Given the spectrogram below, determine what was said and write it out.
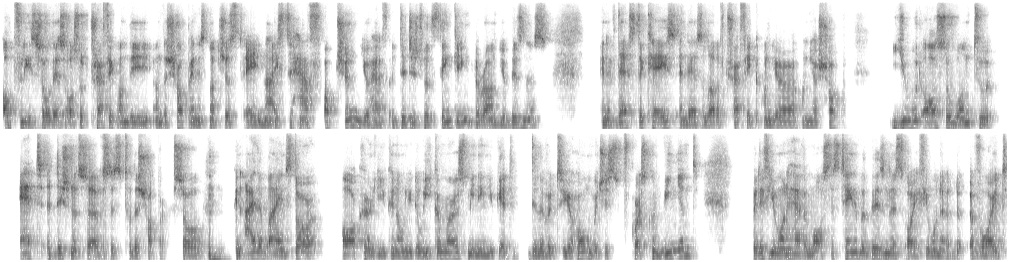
hopefully so there's also traffic on the on the shop, and it's not just a nice to have option. You have a digital thinking around your business. And if that's the case, and there's a lot of traffic on your on your shop, you would also want to add additional services to the shopper. So mm-hmm. you can either buy in store or currently you can only do e-commerce meaning you get delivered to your home which is of course convenient. But if you want to have a more sustainable business or if you want to avoid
